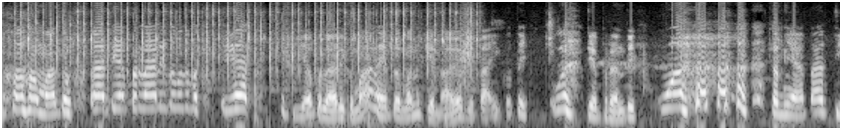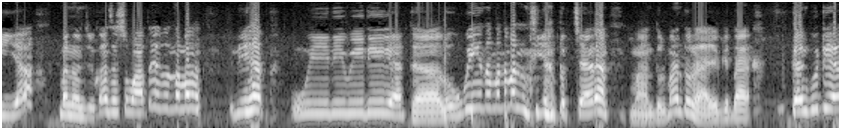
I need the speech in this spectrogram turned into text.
Mantul. Ah, dia berlari teman-teman. Lihat dia berlari ke mana ya teman kita ayo kita ikuti. Wah dia berhenti. Wah ternyata dia menunjukkan sesuatu ya teman-teman. Lihat widih widih ada luwing teman-teman. Dia berjalan. Mantul mantul. Ayo kita ganggu dia.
